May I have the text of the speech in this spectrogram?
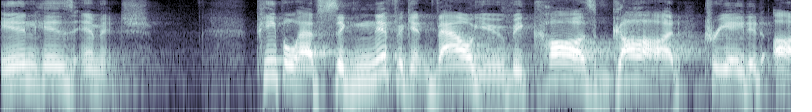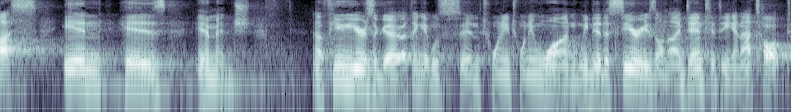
in His image. People have significant value because God created us in His image. Now, a few years ago, I think it was in 2021, we did a series on identity, and I talked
